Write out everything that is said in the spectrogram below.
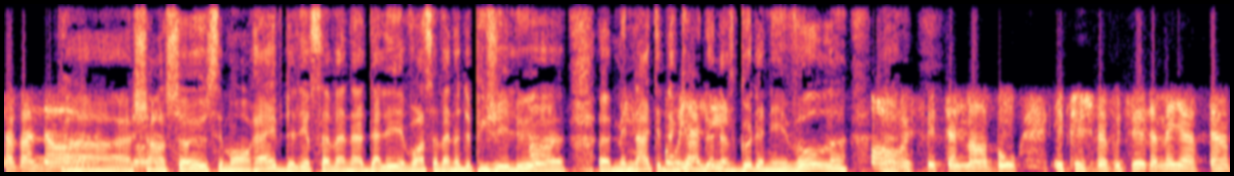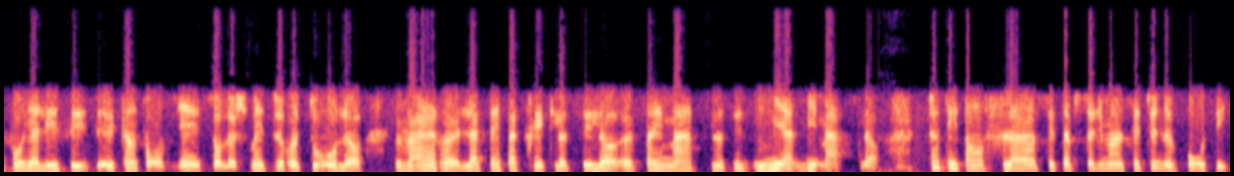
Savannah. Ah, euh, chanceuse, c'est mon rêve de lire Savannah, d'aller voir Savannah depuis que j'ai lu Ah, euh, euh, Midnight in the Garden of Good and Evil. là. Oh, Euh, c'est tellement beau. Et puis, je vais vous dire, le meilleur temps pour y aller, c'est quand on vient sur le chemin du retour, là, vers la Saint-Patrick, là, tu sais, là, fin mars, mi-mars, là. Tout est en fleurs. C'est absolument, c'est une beauté.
